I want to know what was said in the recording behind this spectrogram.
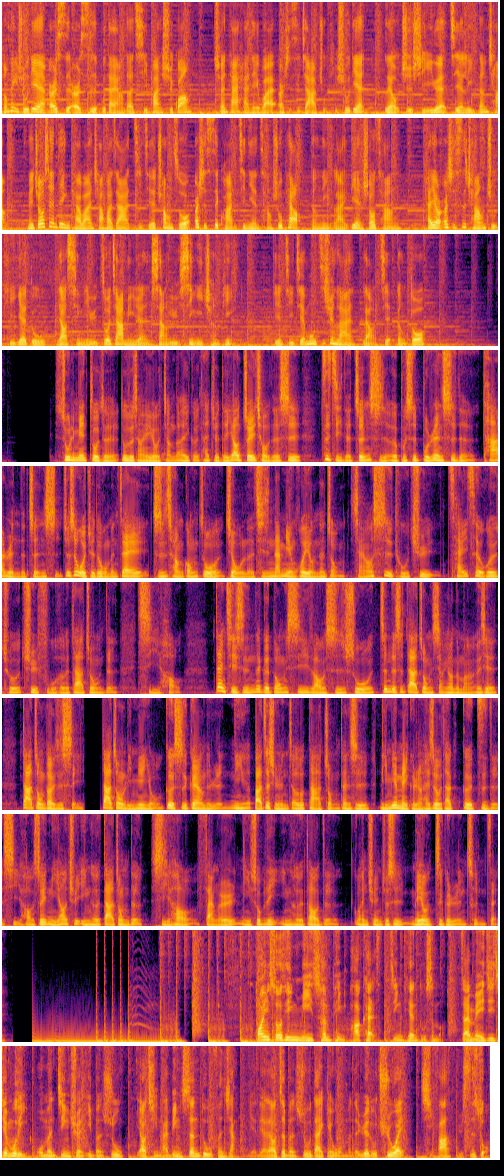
诚品书店二四二四不打烊的奇幻时光，全台海内外二十四家主题书店，六至十一月接力登场。每周限定台湾插画家集结创作二十四款纪念藏书票，等你来电收藏。还有二十四场主题夜读，邀请你与作家名人相遇信义诚品。点击节目资讯栏了解更多。书里面作者杜祖祥也有讲到一个，他觉得要追求的是自己的真实，而不是不认识的他人的真实。就是我觉得我们在职场工作久了，其实难免会有那种想要试图去猜测，或者说去符合大众的喜好。但其实那个东西，老实说，真的是大众想要的吗？而且大众到底是谁？大众里面有各式各样的人，你把这群人叫做大众，但是里面每个人还是有他各自的喜好，所以你要去迎合大众的喜好，反而你说不定迎合到的完全就是没有这个人存在。欢迎收听《迷成品 Podcast》，今天读什么？在每一集节目里，我们精选一本书，邀请来宾深度分享，也聊聊这本书带给我们的阅读趣味、启发与思索。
